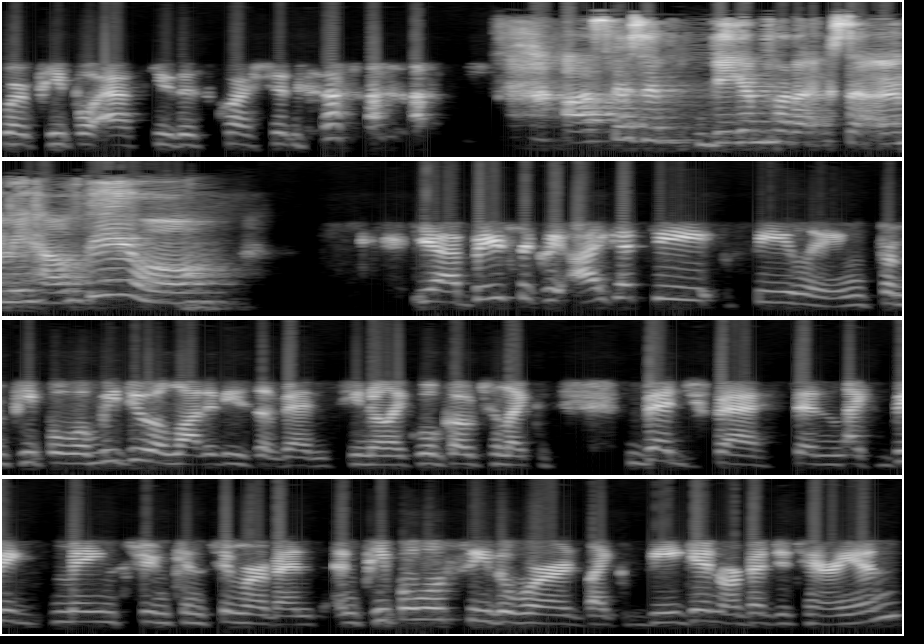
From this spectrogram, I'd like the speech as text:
where people ask you this question? ask us if vegan products are only healthy or yeah, basically, I get the feeling from people when we do a lot of these events, you know, like we'll go to like Veg Fest and like big mainstream consumer events, and people will see the word like vegan or vegetarian,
